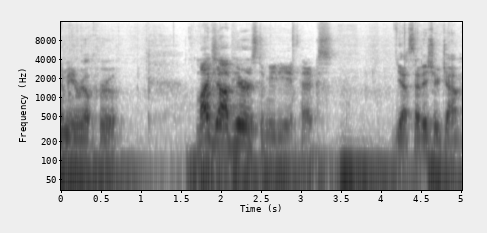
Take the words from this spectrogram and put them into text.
gonna be a real crew. My job here is to mediate picks. Yes, that is your job.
